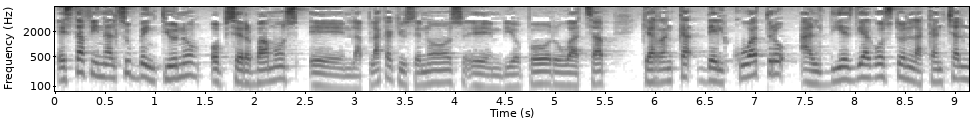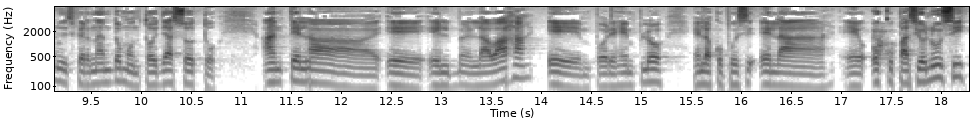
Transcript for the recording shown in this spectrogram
Esta final sub-21 observamos en la placa que usted nos eh, envió por WhatsApp que arranca del 4 al 10 de agosto en la cancha Luis Fernando Montoya Soto ante la, eh, la baja, eh, por ejemplo, en la, en la eh, ocupación UCI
